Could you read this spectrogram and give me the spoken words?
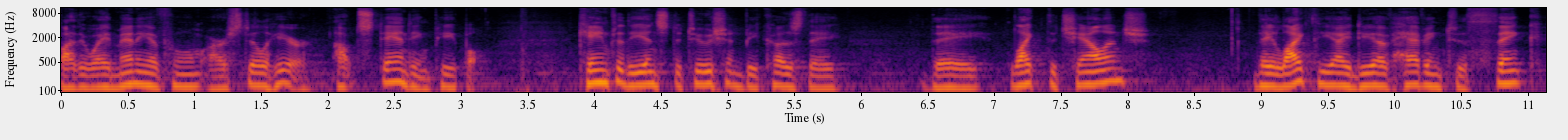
by the way, many of whom are still here, outstanding people, came to the institution because they, they liked the challenge, they liked the idea of having to think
